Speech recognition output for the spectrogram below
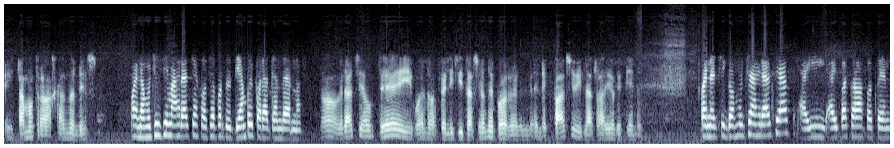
estamos trabajando en eso. Bueno, muchísimas gracias José por tu tiempo y por atendernos. No, gracias a usted y bueno, felicitaciones por el, espacio y la radio que tiene. Bueno chicos, muchas gracias. Ahí, ahí pasaba José.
